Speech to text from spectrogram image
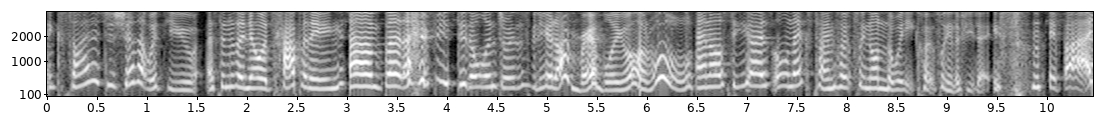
excited to share that with you as soon as I know it's happening. Um, but I hope you did all enjoy this video and I'm rambling on. Woo! And I'll see you guys all next time. Hopefully not in a week. Hopefully in a few days. Okay, bye.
